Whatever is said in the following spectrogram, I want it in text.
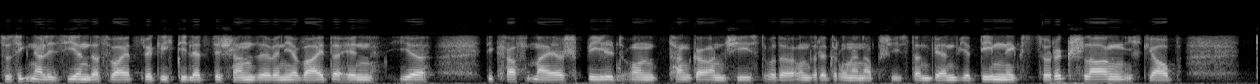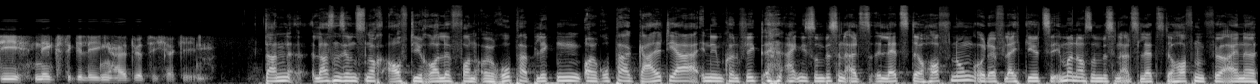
zu signalisieren, das war jetzt wirklich die letzte Chance, wenn ihr weiterhin hier die Kraftmeier spielt und Tanker anschießt oder unsere Drohnen abschießt, dann werden wir demnächst zurückschlagen. Ich glaube, die nächste Gelegenheit wird sich ergeben. Dann lassen Sie uns noch auf die Rolle von Europa blicken. Europa galt ja in dem Konflikt eigentlich so ein bisschen als letzte Hoffnung oder vielleicht gilt sie immer noch so ein bisschen als letzte Hoffnung für eine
